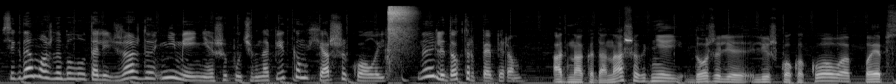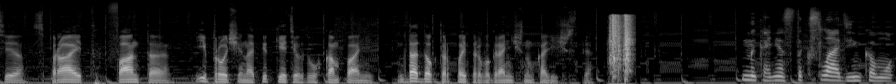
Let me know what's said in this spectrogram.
всегда можно было утолить жажду не менее шипучим напитком Херши Колой, ну или Доктор Пеппером. Однако до наших дней дожили лишь Кока-Кола, Пепси, Спрайт, Фанта и прочие напитки этих двух компаний. Да, Доктор Пеппер в ограниченном количестве. Наконец-то к сладенькому.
